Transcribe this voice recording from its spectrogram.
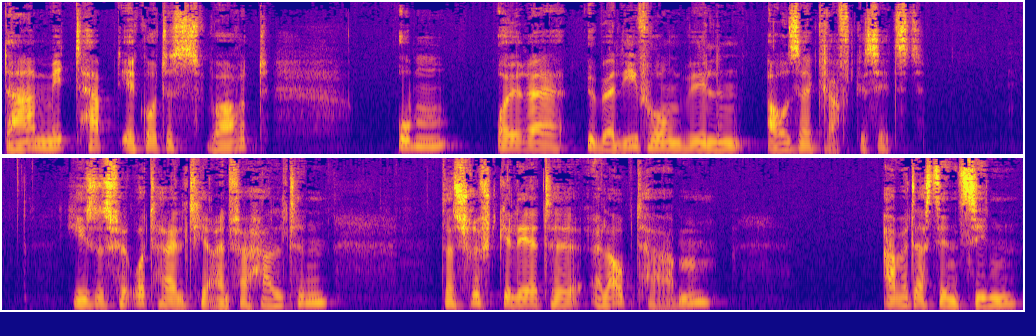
Damit habt ihr Gottes Wort um eurer Überlieferung willen außer Kraft gesetzt. Jesus verurteilt hier ein Verhalten, das Schriftgelehrte erlaubt haben, aber das den Sinn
